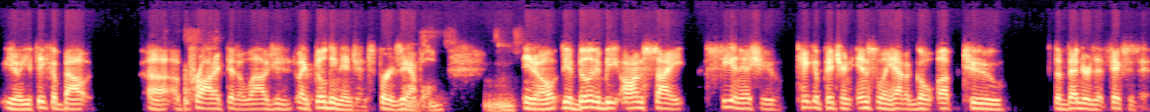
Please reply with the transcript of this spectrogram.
you know you think about uh, a product that allows you like Building Engines for example. Mm-hmm. you know the ability to be on site see an issue take a picture and instantly have it go up to the vendor that fixes it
